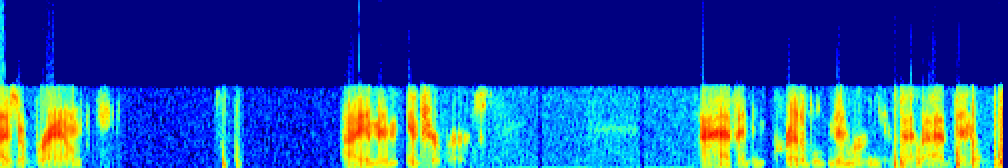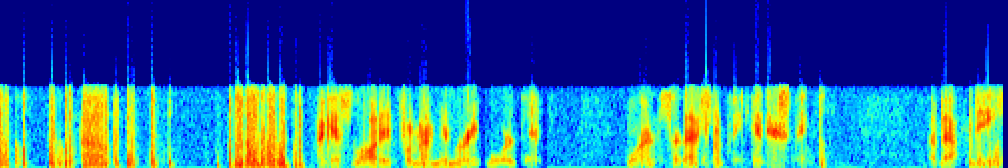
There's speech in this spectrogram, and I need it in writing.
eyes are brown. I am an introvert. I have an incredible memory that I've been, uh, I guess, lauded for my memory more than once. So that's something interesting about me.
